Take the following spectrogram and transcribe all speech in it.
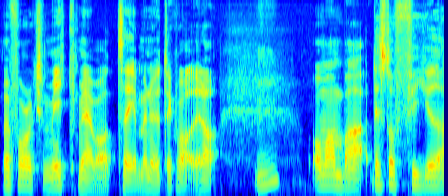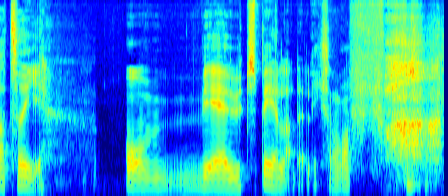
men folk som gick med var tre minuter kvar idag. Mm. Och man bara, det står 4-3. Och vi är utspelade liksom, vad fan.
